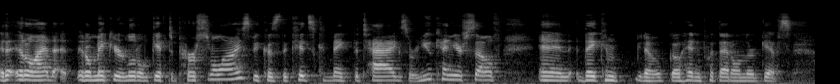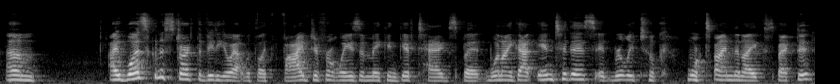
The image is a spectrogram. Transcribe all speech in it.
it, will add it'll make your little gift personalized because the kids can make the tags or you can yourself and they can you know go ahead and put that on their gifts um, I was going to start the video out with like five different ways of making gift tags, but when I got into this, it really took more time than I expected.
